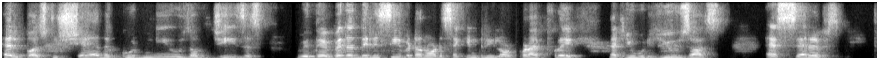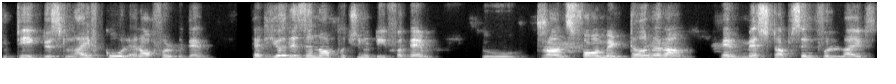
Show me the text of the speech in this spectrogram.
help us to share the good news of Jesus with them, whether they receive it or not, a secondary, Lord. But I pray that you would use us as seraphs to take this life goal and offer to them. That here is an opportunity for them to transform and turn around their messed up, sinful lives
